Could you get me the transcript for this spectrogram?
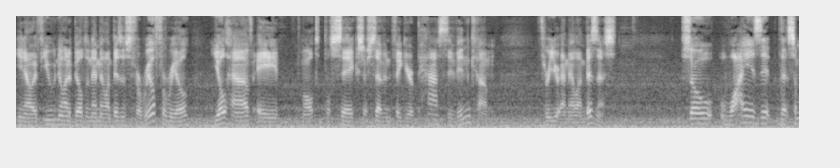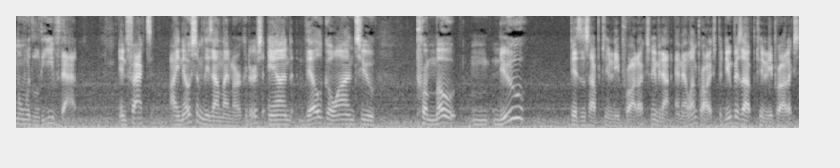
You know, if you know how to build an MLM business for real, for real, you'll have a multiple six or seven figure passive income through your MLM business. So, why is it that someone would leave that? In fact, I know some of these online marketers, and they'll go on to promote new business opportunity products, maybe not MLM products, but new business opportunity products.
